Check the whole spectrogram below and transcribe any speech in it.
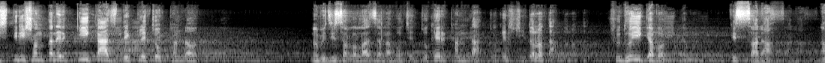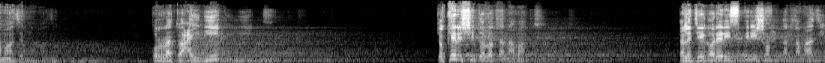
স্ত্রী সন্তানের কি কাজ দেখলে চোখ ঠান্ডা হয়? নবীজি সাল্লাহ সাল্লাম বলছে চোখের ঠান্ডা, চোখের শীতলতা। শুধুই কেবল ফিসালা নামাজের কোর্রাত আইনি, চোখের শীতলতা নামাজ। তাহলে যে ঘরের স্ত্রী, সন্তান, নামাজি,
